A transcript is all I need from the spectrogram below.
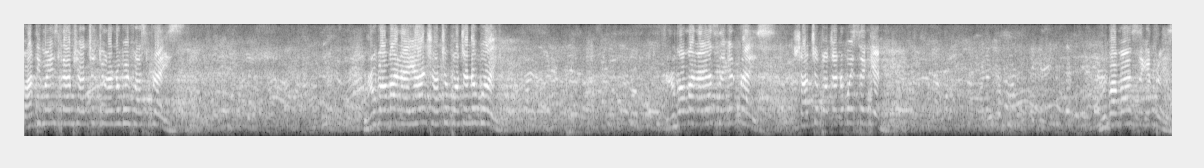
ফাতিমা ইসলাম সাতশো চুরানব্বই ফার্স্ট প্রাইজ রুবামা রায়ান সাতশো পঁচানব্বই রুবামা রায়ান সেকেন্ড প্রাইজ সাতশো পঁচানব্বই সেকেন্ড রুবামা সেকেন্ড প্রাইজ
